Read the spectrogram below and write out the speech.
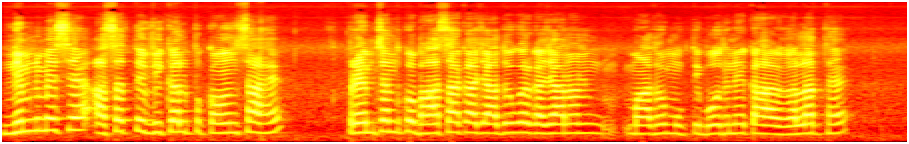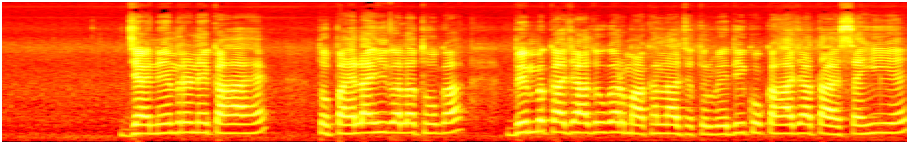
निम्न में से असत्य विकल्प कौन सा है? प्रेमचंद को भाषा का जादूगर गजानन माधव मुक्तिबोध ने कहा गलत है। जैनेन्द्र ने कहा है तो पहला ही गलत होगा। बिंब का जादूगर माखनलाल चतुर्वेदी को कहा जाता है, सही है।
